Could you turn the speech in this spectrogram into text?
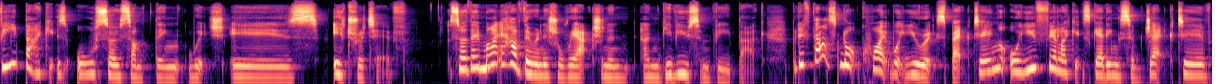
feedback is also something which is iterative. So they might have their initial reaction and, and give you some feedback. But if that's not quite what you were expecting, or you feel like it's getting subjective,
